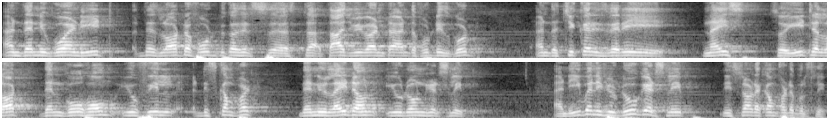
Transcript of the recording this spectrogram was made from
and then you go and eat, there's a lot of food because it's uh, Taj Vivanta and the food is good and the chicken is very nice, so eat a lot, then go home, you feel discomfort, then you lie down, you don't get sleep. And even if you do get sleep, it's not a comfortable sleep.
